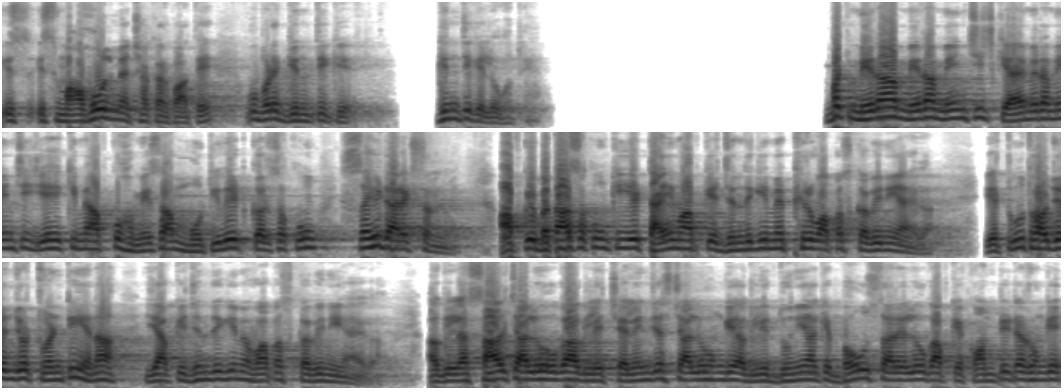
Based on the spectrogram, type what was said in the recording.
इस इस माहौल में अच्छा कर पाते, वो बड़े गिनती के गिनती के लोग होते हैं। बट मेरा मेरा मेन चीज़ क्या है? मेरा मेन चीज़ ये है कि मैं आपको हमेशा मोटिवेट कर सकूँ, सही डायरेक्शन में। आपको बता सकूँ कि ये टाइम आपके ज़िंदगी में फिर वापस कभी नहीं आएगा। ये 2000 जो 20 है ना, ये आपकी ज़िंदगी में वापस कभी नहीं आएगा। अगला साल चालू होगा, अगले चैलेंजेस चालू होंगे, अगली दुनिया के बहुत सारे लोग आपके कॉम्पिटिटर होंगे।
